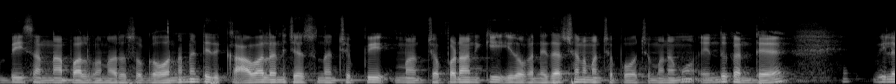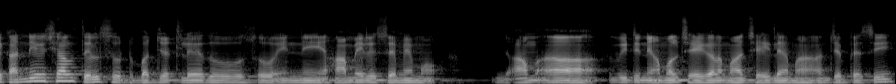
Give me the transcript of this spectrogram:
బి సన్నా పాల్గొన్నారు. సో గవర్నమెంట్ ఇది కావాలని చేస్తుందని చెప్పి మన చెప్పడానికి ఇది ఒక నిదర్శనం అని చెప్పవచ్చు మనము. ఎందుకంటే వీళ్ళకి అన్ని విషయాలు తెలుసు. బడ్జెట్ లేదు. సో ఇన్ని హామీలు ఇస్తే మేము అమ- వీటిని అమలు చేయగలమా చేయలేమా అని చెప్పేసి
